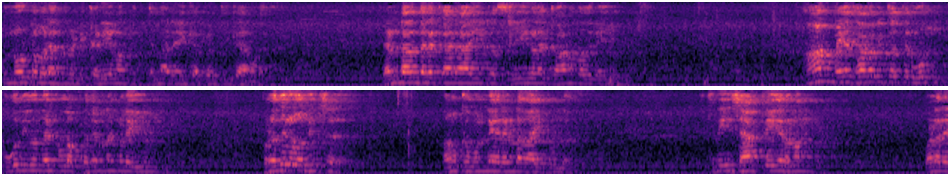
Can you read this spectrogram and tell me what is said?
മുന്നോട്ട് വരാൻ വേണ്ടി കഴിയണം എന്നാണ് എനിക്ക് അഭ്യർത്ഥിക്കാനുള്ളത് രണ്ടാം തരക്കാരായിട്ട് സ്ത്രീകളെ കാണുന്നതിനെയും ആ മേധാവിത്വത്തിൽ ഊന്നി നിന്നിട്ടുള്ള പ്രചരണങ്ങളെയും പ്രതിരോധിച്ച് നമുക്ക് മുന്നേറേണ്ടതായിട്ടുണ്ട്. സ്ത്രീ ശാക്തീകരണം വളരെ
